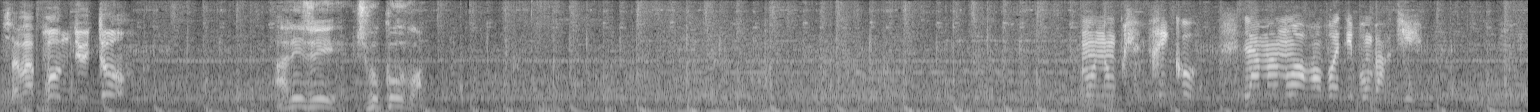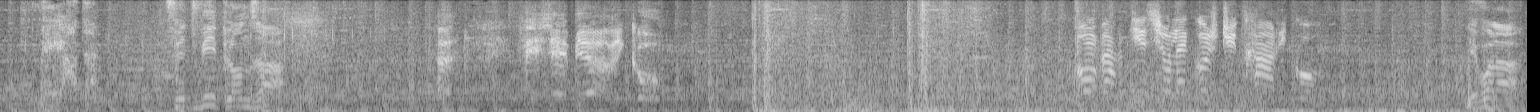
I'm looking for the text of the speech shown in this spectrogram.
Ça va prendre du temps Allez-y, je vous couvre. Mon oncle, Rico, la main noire envoie des bombardiers. Merde. Faites vite, Lanza. Visez bien, Rico Bombardier sur la gauche du train, Rico. Et voilà.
